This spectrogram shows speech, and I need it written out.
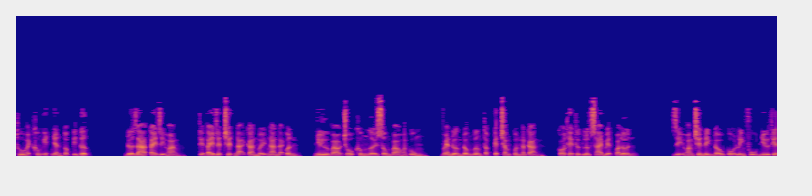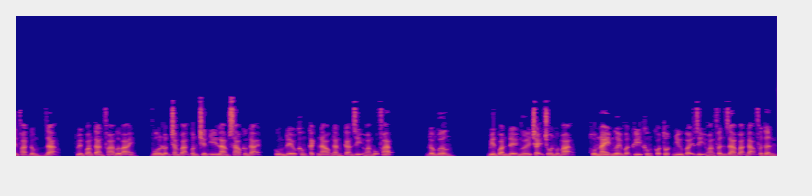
thu hoạch không ít nhân tộc tin tức. Đưa ra tay dị hoàng, tiện tay giết chết đại càn mấy ngàn đại quân, như vào chỗ không người xông vào hoàng cung, ven đường đông vương tập kết trăm quân ngăn cản, có thể thực lực sai biệt quá lớn. Dị hoàng trên đỉnh đầu cổ linh phủ như thiên phạt đồng dạng, huyền quang tàn phá bừa bãi, vô luận trăm vạn quân chiến ý làm sao cường đại, cũng đều không cách nào ngăn cản dị hoàng bộ pháp. Đông vương, biên quan để ngươi chạy trốn một mạng hôm nay ngươi vận khí không có tốt như vậy dị hoàng phân ra vạn đạo phân thân,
